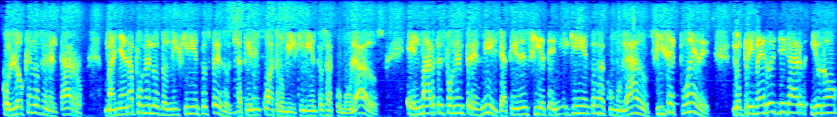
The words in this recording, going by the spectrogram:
colóquenlos en el tarro. Mañana ponen los dos mil quinientos pesos, ya tienen cuatro mil quinientos acumulados. El martes ponen tres mil, ya tienen siete mil quinientos acumulados. Sí se puede. Lo primero es llegar y uno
